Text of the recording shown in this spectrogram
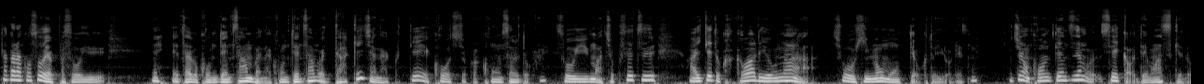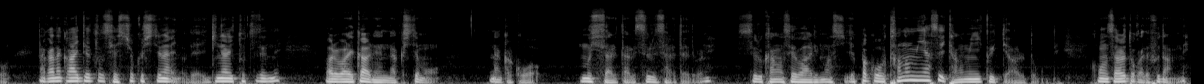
だからこそやっぱそういう、ね、例えばコンテンツ販売ならコンテンツ販売だけじゃなくて、コーチとかコンサルとかね、そういうまあ直接相手と関わるような商品も持っておくというわけですね。もちろんコンテンツでも成果は出ますけど、なかなか相手と接触してないので、いきなり突然ね、我々から連絡しても、なんかこう、無視されたりスルーされたりとかね、する可能性はありますし、やっぱこう頼みやすい、頼みにくいってあると思うんで、コンサルとかで普段ね、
